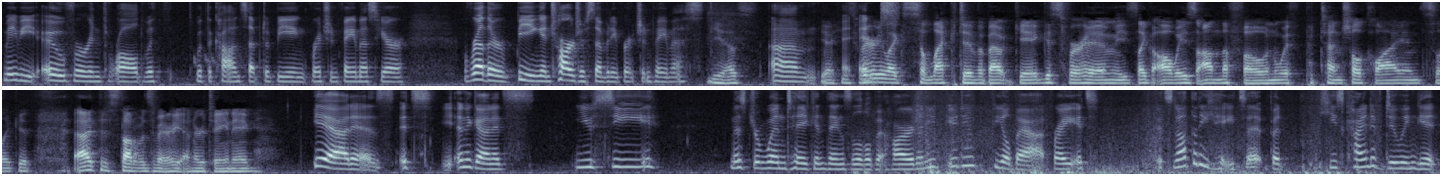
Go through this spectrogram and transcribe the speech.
maybe over enthralled with with the concept of being rich and famous here, rather being in charge of somebody rich and famous. Yes. Um, Yeah, he's very and- like selective about gigs for him. He's like always on the phone with potential clients. Like it I just thought it was very entertaining. Yeah, it is. It's and again, it's you see Mr. Hyunh taking things a little bit hard, and you, you do feel bad, right? It's it's not that he hates it, but he's kind of doing it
